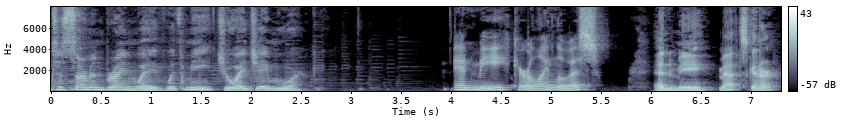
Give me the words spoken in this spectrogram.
to Sermon Brainwave with me, Joy J. Moore. And me, Karoline Lewis. And me, Matt Skinner.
